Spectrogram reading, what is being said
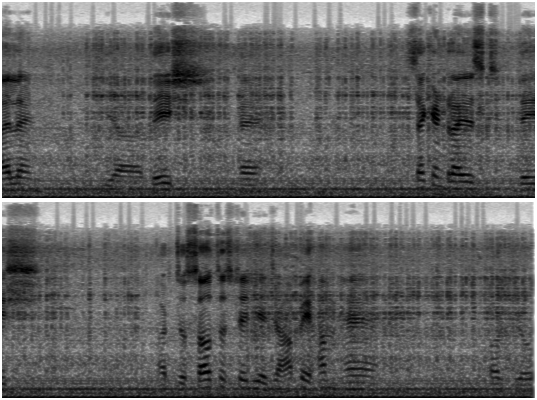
आइलैंड या देश है। सेकंड ड्राइस्ट देश, और जो साउथ ऑस्ट्रेलिया जहाँ पे हम हैं, और जो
